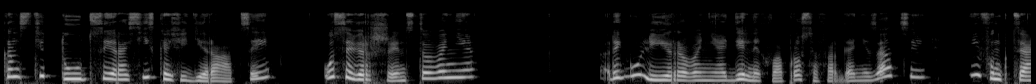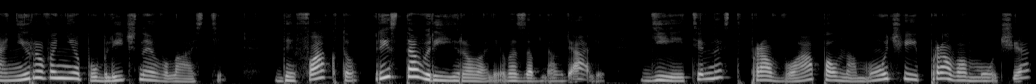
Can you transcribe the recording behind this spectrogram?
Конституции Российской Федерации о совершенствовании регулирования отдельных вопросов организации и функционирования публичной власти. Де-факто реставрировали, возобновляли деятельность, права, полномочия и правомочия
